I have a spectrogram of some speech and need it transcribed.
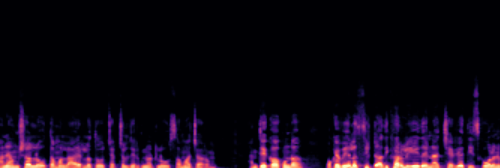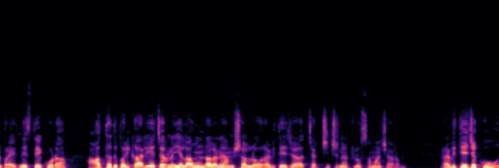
అనే అంశాల్లో తమ లాయర్లతో చర్చలు జరిపినట్లు సమాచారం. అంతేకాకుండా ఒకవేళ సిట్ అధికారులు ఏదైనా చర్య తీసుకోవాలని ప్రయత్నిస్తే కూడా ఆ తదుపరి కార్యాచరణ ఎలా ఉండాలనే అంశాల్లో రవితేజ చర్చించినట్లు సమాచారం. రవితేజకు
